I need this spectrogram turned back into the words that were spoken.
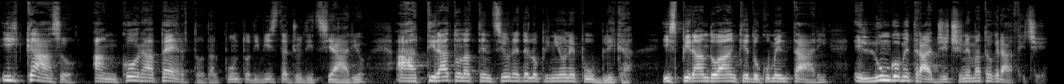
il caso, ancora aperto dal punto di vista giudiziario, ha attirato l'attenzione dell'opinione pubblica, ispirando anche documentari e lungometraggi cinematografici.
